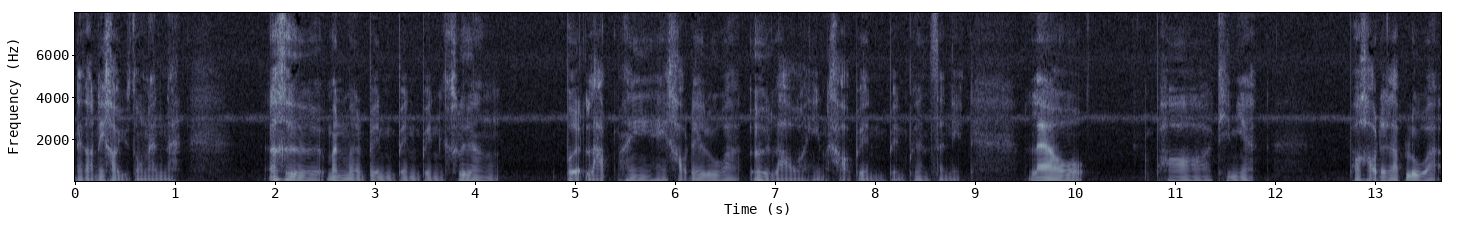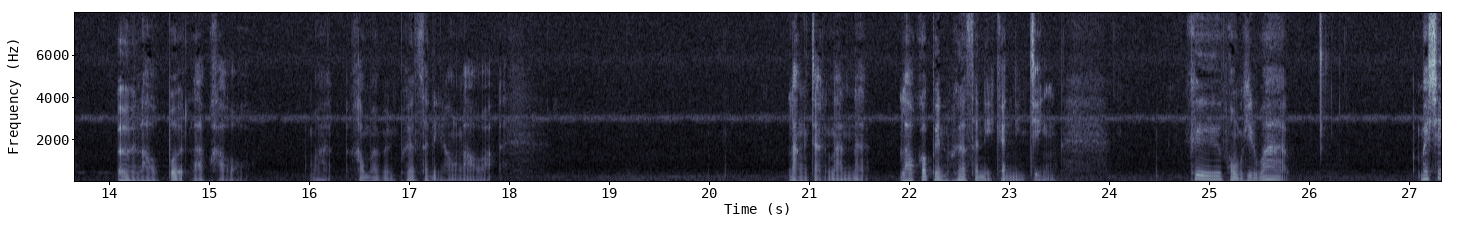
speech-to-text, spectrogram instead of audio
นตอนที่เขาอยู่ตรงนั้นนะก็คือมันเหมือนเป็นเป็นเป็นเครื่องเปิดรับให้ให้เขาได้รู้ว่า เออเราเห็นเขาเป็นเป็นเพื่อนสนิท แล้วพอทีเนี้ย พอเขาได้รับรู้ว่า เออ เราเปิดรับเขาว่าเข้ามาเป็นเพื่อนสนิทของเราอะหลังจากนั้นน่ะเราก็เป็นเพื่อนสนิทกันจริง ๆ คือผมคิดว่า ไม่ใช่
